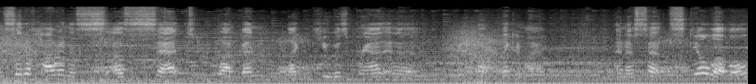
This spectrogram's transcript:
instead of having a, a set weapon like Hyuga's brand and a oh, thank you Maya, and a set skill level,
